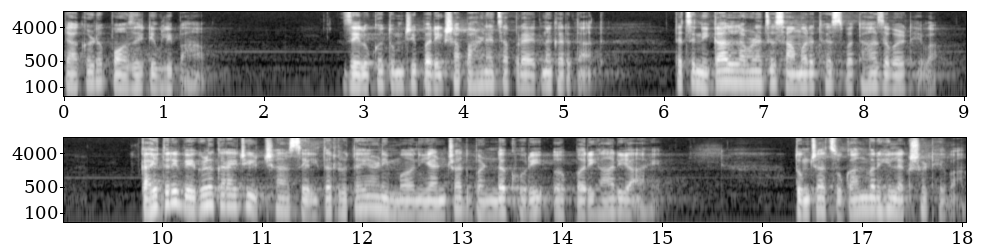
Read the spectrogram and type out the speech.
त्याकडं पॉझिटिव्हली पहा. जे लोक तुमची परीक्षा पाहण्याचा प्रयत्न करतात त्याचे निकाल लावण्याचं सामर्थ्य स्वतःजवळ ठेवा. काहीतरी वेगळं करायची इच्छा असेल तर हृदय आणि मन यांच्यात बंडखोरी अपरिहार्य आहे. तुमच्या चुकांवरही लक्ष ठेवा.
